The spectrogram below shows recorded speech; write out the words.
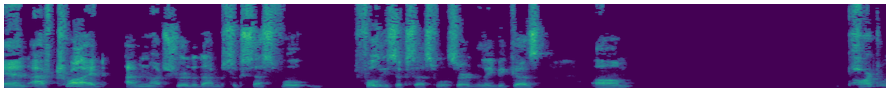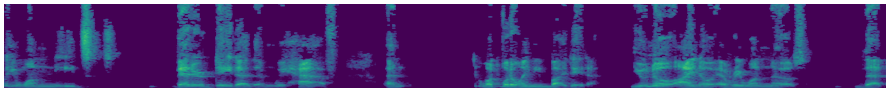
And I've tried. I'm not sure that I'm successful, fully successful, certainly, because um, partly one needs better data than we have. And what, what do I mean by data? You know, I know, everyone knows that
